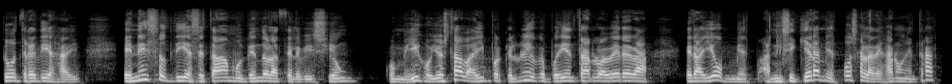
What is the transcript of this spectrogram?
tuvo tres días ahí. En esos días estábamos viendo la televisión con mi hijo. Yo estaba ahí porque el único que podía entrarlo a ver era, era yo. ni siquiera mi esposa la dejaron entrar.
